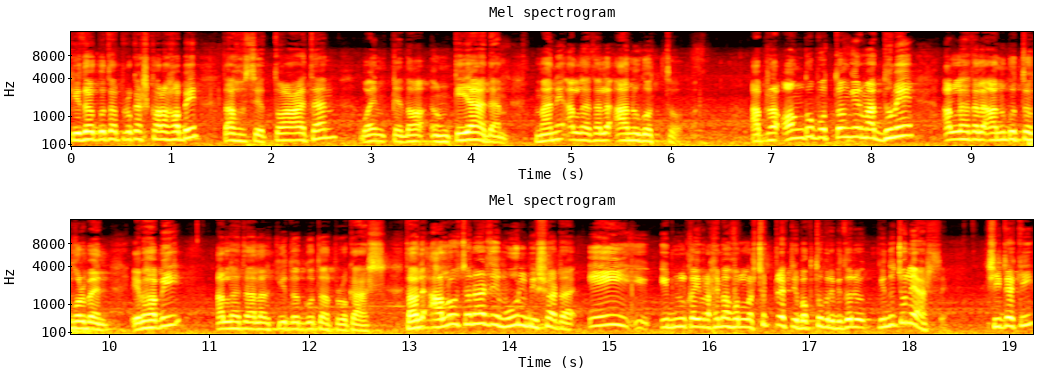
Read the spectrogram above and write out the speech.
কৃতজ্ঞতা প্রকাশ করা হবে, তা হচ্ছে তোয়াতান ওয়াইন কিয়াদান মানে আল্লাহ তাআলা আনুগত্য। আপনার অঙ্গ প্রত্যঙ্গের মাধ্যমে আল্লাহ তালা আনুগত্য করবেন। এভাবেই আল্লাহ তাআলার কৃতজ্ঞতার প্রকাশ। তাহলে আলোচনার যে মূল বিষয়টা, এই ইবনুল কাইম রাহিমাহুল্লাহ ছোট্ট একটি বক্তব্যের ভিতরে কিন্তু চলে আসছে। সেটা কি?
